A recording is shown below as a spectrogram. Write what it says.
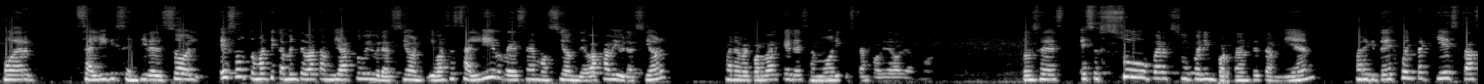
poder salir y sentir el sol, eso automáticamente va a cambiar tu vibración y vas a salir de esa emoción de baja vibración para recordar que eres amor y que estás rodeado de amor. Entonces, eso es súper, súper importante también para que te des cuenta qué estás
